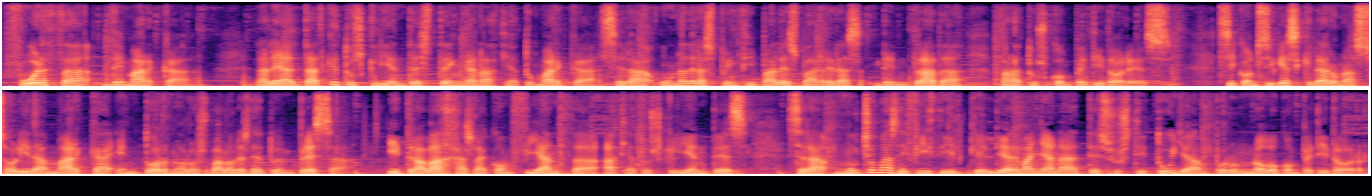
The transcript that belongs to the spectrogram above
fuerza de marca. La lealtad que tus clientes tengan hacia tu marca será una de las principales barreras de entrada para tus competidores. Si consigues crear una sólida marca en torno a los valores de tu empresa y trabajas la confianza hacia tus clientes, será mucho más difícil que el día de mañana te sustituyan por un nuevo competidor.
